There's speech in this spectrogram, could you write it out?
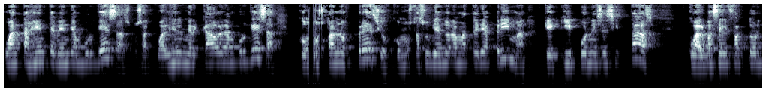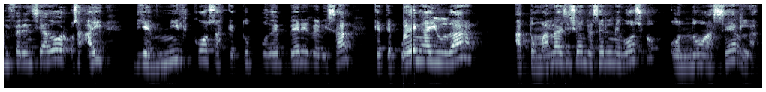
¿cuánta gente vende hamburguesas? O sea, ¿cuál es el mercado de la hamburguesa? ¿Cómo están los precios? ¿Cómo está subiendo la materia prima? ¿Qué equipo necesitas? ¿Cuál va a ser el factor diferenciador? O sea, hay 10.000 cosas que tú puedes ver y revisar que te pueden ayudar a tomar la decisión de hacer el negocio o no hacerla.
